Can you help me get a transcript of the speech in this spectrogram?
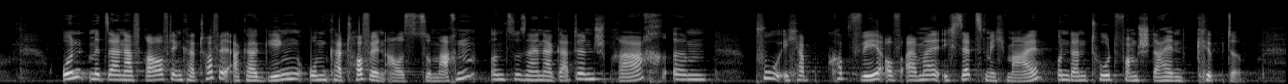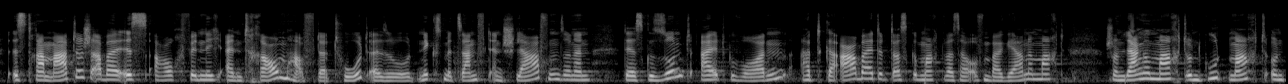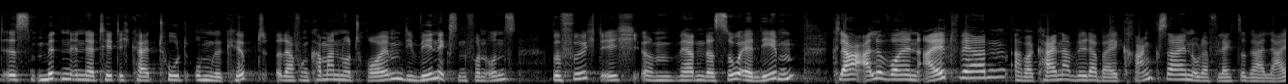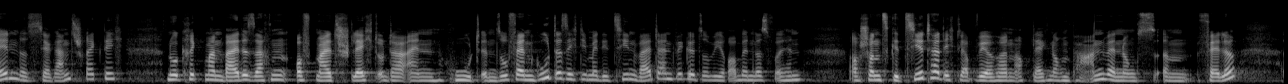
und mit seiner Frau auf den Kartoffelacker ging, um Kartoffeln auszumachen. Und zu seiner Gattin sprach, ähm, puh, ich habe Kopfweh auf einmal, ich setze mich mal. Und dann tot vom Stein kippte ist dramatisch, aber ist auch, finde ich, ein traumhafter Tod, also nichts mit sanft entschlafen, sondern der ist gesund alt geworden, hat gearbeitet, das gemacht, was er offenbar gerne macht, schon lange macht und gut macht und ist mitten in der Tätigkeit tot umgekippt. Davon kann man nur träumen. Die wenigsten von uns befürchte ich, ähm, werden das so erleben. Klar, alle wollen alt werden, aber keiner will dabei krank sein oder vielleicht sogar leiden. Das ist ja ganz schrecklich. Nur kriegt man beide Sachen oftmals schlecht unter einen Hut. Insofern gut, dass sich die Medizin weiterentwickelt, so wie Robin das vorhin auch schon skizziert hat. Ich glaube, wir hören auch gleich noch ein paar Anwendungsfälle.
